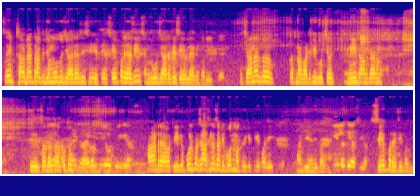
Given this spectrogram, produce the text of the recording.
ਸਹੀ ਸਾਡਾ ਟਰੱਕ ਜੰਮੂ ਤੋਂ ਜਾ ਰਿਹਾ ਸੀ ਸੇ ਤੇ ਸੇਬ ਭਰਿਆ ਸੀ ਸੰਗਰੂਰ ਜਾ ਰਹੇ ਸੀ ਸੇਬ ਲੈ ਕੇ ਭਾਜੀ ਠੀਕ ਹੈ ਅਚਾਨਕ ਘਟਨਾ ਵੱਟ ਗਈ ਕੁਛ ਨੀਂਦ ਆਉਣ ਕਾਰਨ। ਤੇ ਸਾਡਾ ਟਰੱਕ ਉਤੋਂ ਡਰਾਈਵਰ ਸੀ ਉਹ ਠੀਕ ਹੈ ਹਾਂ ਡਰਾਈਵਰ ਠੀਕ ਹੈ ਪੁਲਿਸ ਪ੍ਰਸ਼ਾਸਨ ਨੇ ਸਾਡੀ ਬਹੁਤ ਮਦਦ ਕੀਤੀ ਹੈ ਭਾਜੀ। ਹਾਂਜੀ ਹਾਂਜੀ ਭਾਜੀ। ਕੀ ਲੱਦਿਆ ਸੀਗਾ? ਸੇਬ ਭਰੇ ਸੀ ਭਾਜੀ।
